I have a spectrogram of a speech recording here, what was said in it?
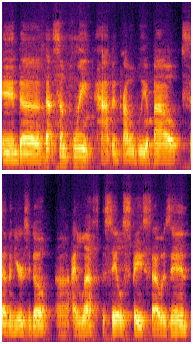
And uh, that some point happened probably about seven years ago. Uh, I left the sales space that I was in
